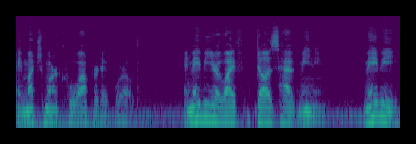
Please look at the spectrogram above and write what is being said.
a much more cooperative world. And maybe your life does have meaning. Maybe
